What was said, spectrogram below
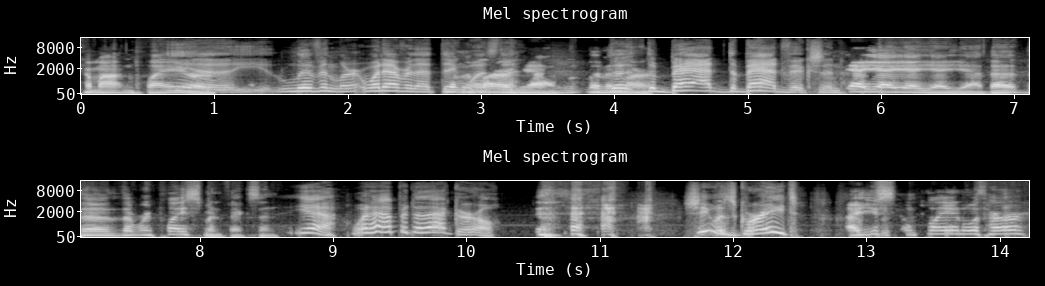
Come Out and Play or Yeah, live and learn, whatever that thing was. Learn, the, yeah, live and the, learn. the bad, the bad vixen. yeah, yeah, yeah, yeah, yeah. The the the replacement vixen. Yeah, what happened to that girl? she was great. Are you still playing with her?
